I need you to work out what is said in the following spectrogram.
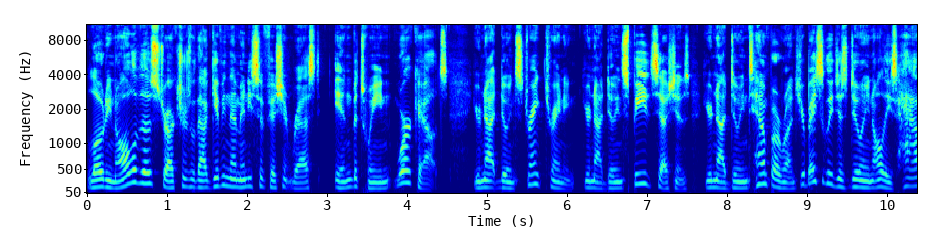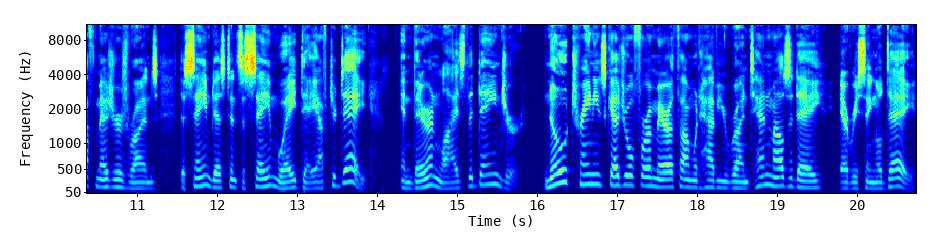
loading all of those structures without giving them any sufficient rest in between workouts. You're not doing strength training, you're not doing speed sessions, you're not doing tempo runs. You're basically just doing all these half measures runs the same distance, the same way day after day. And therein lies the danger. No training schedule for a marathon would have you run 10 miles a day every single day.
